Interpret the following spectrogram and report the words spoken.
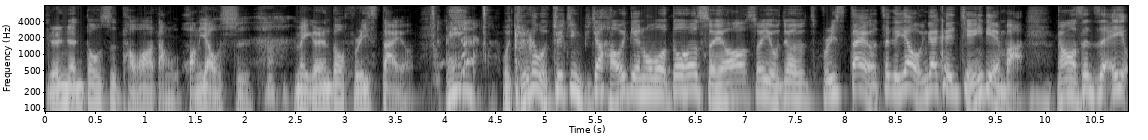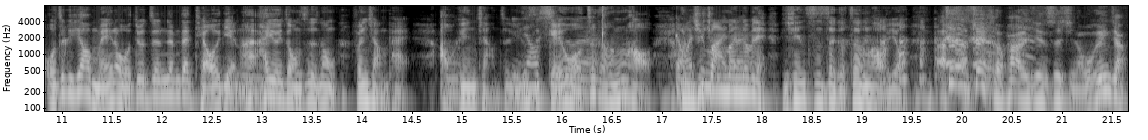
人人都是桃花党黄药师，每个人都 freestyle。哎，我觉得我最近比较好一点哦，我多喝水哦，所以我就 freestyle。这个药我应该可以减一点吧。然后甚至哎，我这个药没了，我就在那边再调一点。还还有一种是那种分享派啊，我跟你讲，这个是给我这个很好，你去专门对不对？你先吃这个，这很好用。这是最可怕的一件事情了。我跟你讲，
